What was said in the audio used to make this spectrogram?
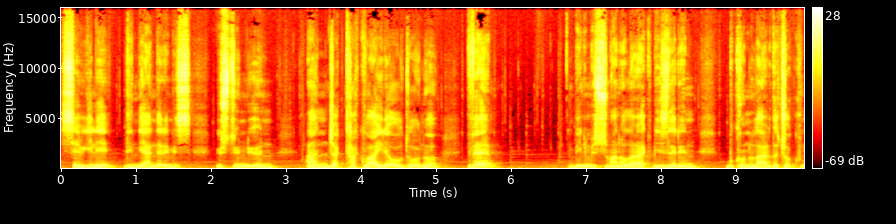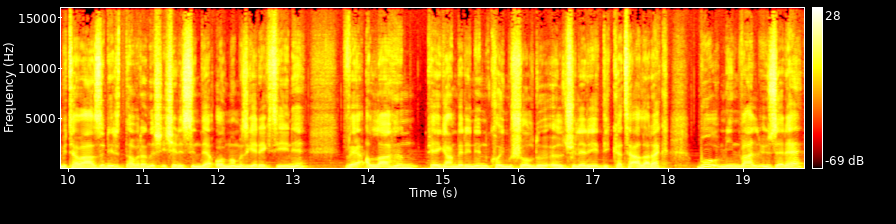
sevgili dinleyenlerimiz. Üstünlüğün ancak takva ile olduğunu ve bir Müslüman olarak bizlerin bu konularda çok mütevazı bir davranış içerisinde olmamız gerektiğini ve Allah'ın peygamberinin koymuş olduğu ölçüleri dikkate alarak bu minval üzere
